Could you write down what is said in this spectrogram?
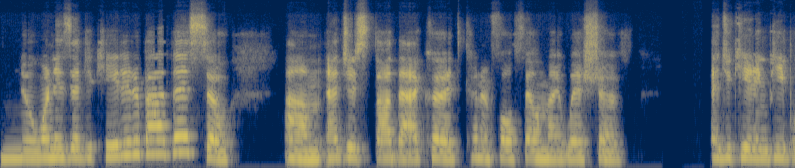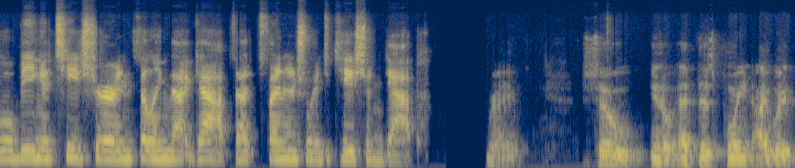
no one is educated about this. So um, I just thought that I could kind of fulfill my wish of educating people, being a teacher, and filling that gap, that financial education gap. Right. So, you know, at this point, I would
